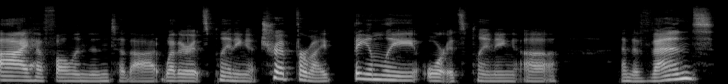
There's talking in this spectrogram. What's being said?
I have fallen into that, whether it's planning a trip for my family or it's planning a, uh, an event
